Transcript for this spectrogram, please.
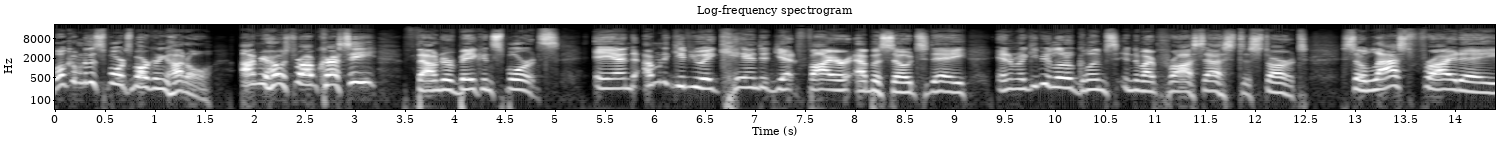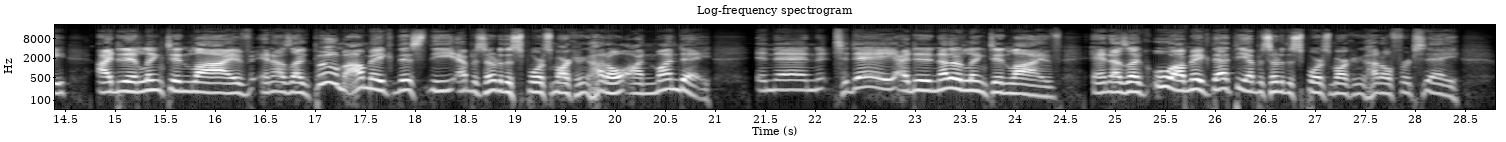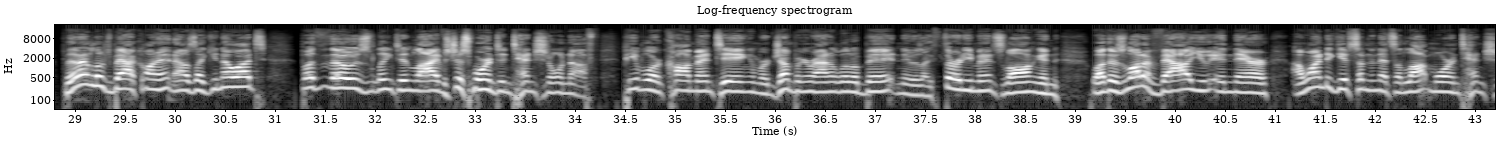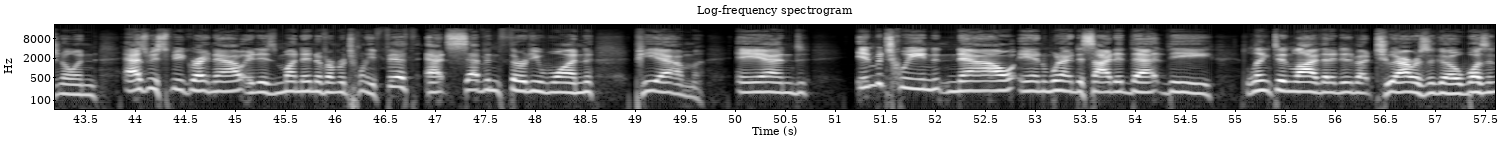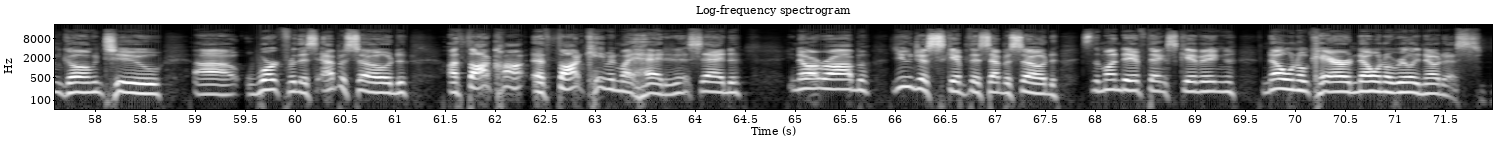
Welcome to the Sports Marketing Huddle. I'm your host, Rob Cressy, founder of Bacon Sports. And I'm going to give you a candid yet fire episode today. And I'm going to give you a little glimpse into my process to start. So last Friday, I did a LinkedIn Live and I was like, boom, I'll make this the episode of the Sports Marketing Huddle on Monday. And then today I did another LinkedIn Live and I was like, ooh, I'll make that the episode of the Sports Marketing Huddle for today. But then I looked back on it and I was like, you know what? Both of those LinkedIn lives just weren't intentional enough. People are commenting and we're jumping around a little bit, and it was like 30 minutes long. And while there's a lot of value in there, I wanted to give something that's a lot more intentional. And as we speak right now, it is Monday, November 25th at 7:31 p.m. And in between now and when I decided that the LinkedIn Live that I did about two hours ago wasn't going to uh, work for this episode, a thought a thought came in my head, and it said, "You know what, Rob? You can just skip this episode. It's the Monday of Thanksgiving. No one will care. No one will really notice."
